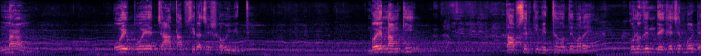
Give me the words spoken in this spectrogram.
নাম, ওই বইয়ে যা তাপসির আছে সবই মিথ্যে। বইয়ের নাম কি? তাপসির কি মিথ্যা হতে পারে? কোনোদিন দেখেছেন বইটা?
